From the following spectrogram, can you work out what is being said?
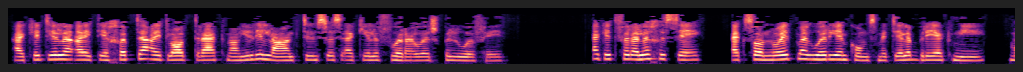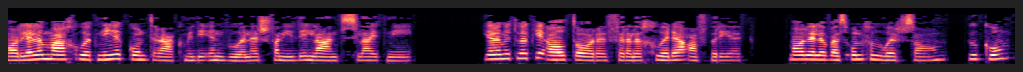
ek het julle uit Egypte uit laat trek na jullie land toe soos ek julle voorouders beloof het. Ek het vir hulle gesê, ek zal nooit my ooreenkomst met julle breek nie, maar julle mag ook nie een contract met die inwoners van jullie land sluit nie. Julle moet ook die altare vir hulle goede afbreek, maar julle was ongehoorzaam, hoekom?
